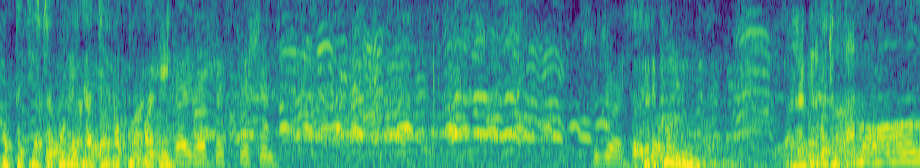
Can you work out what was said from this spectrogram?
মারতে চেষ্টা করে সুজয় বছর দারুণ বল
